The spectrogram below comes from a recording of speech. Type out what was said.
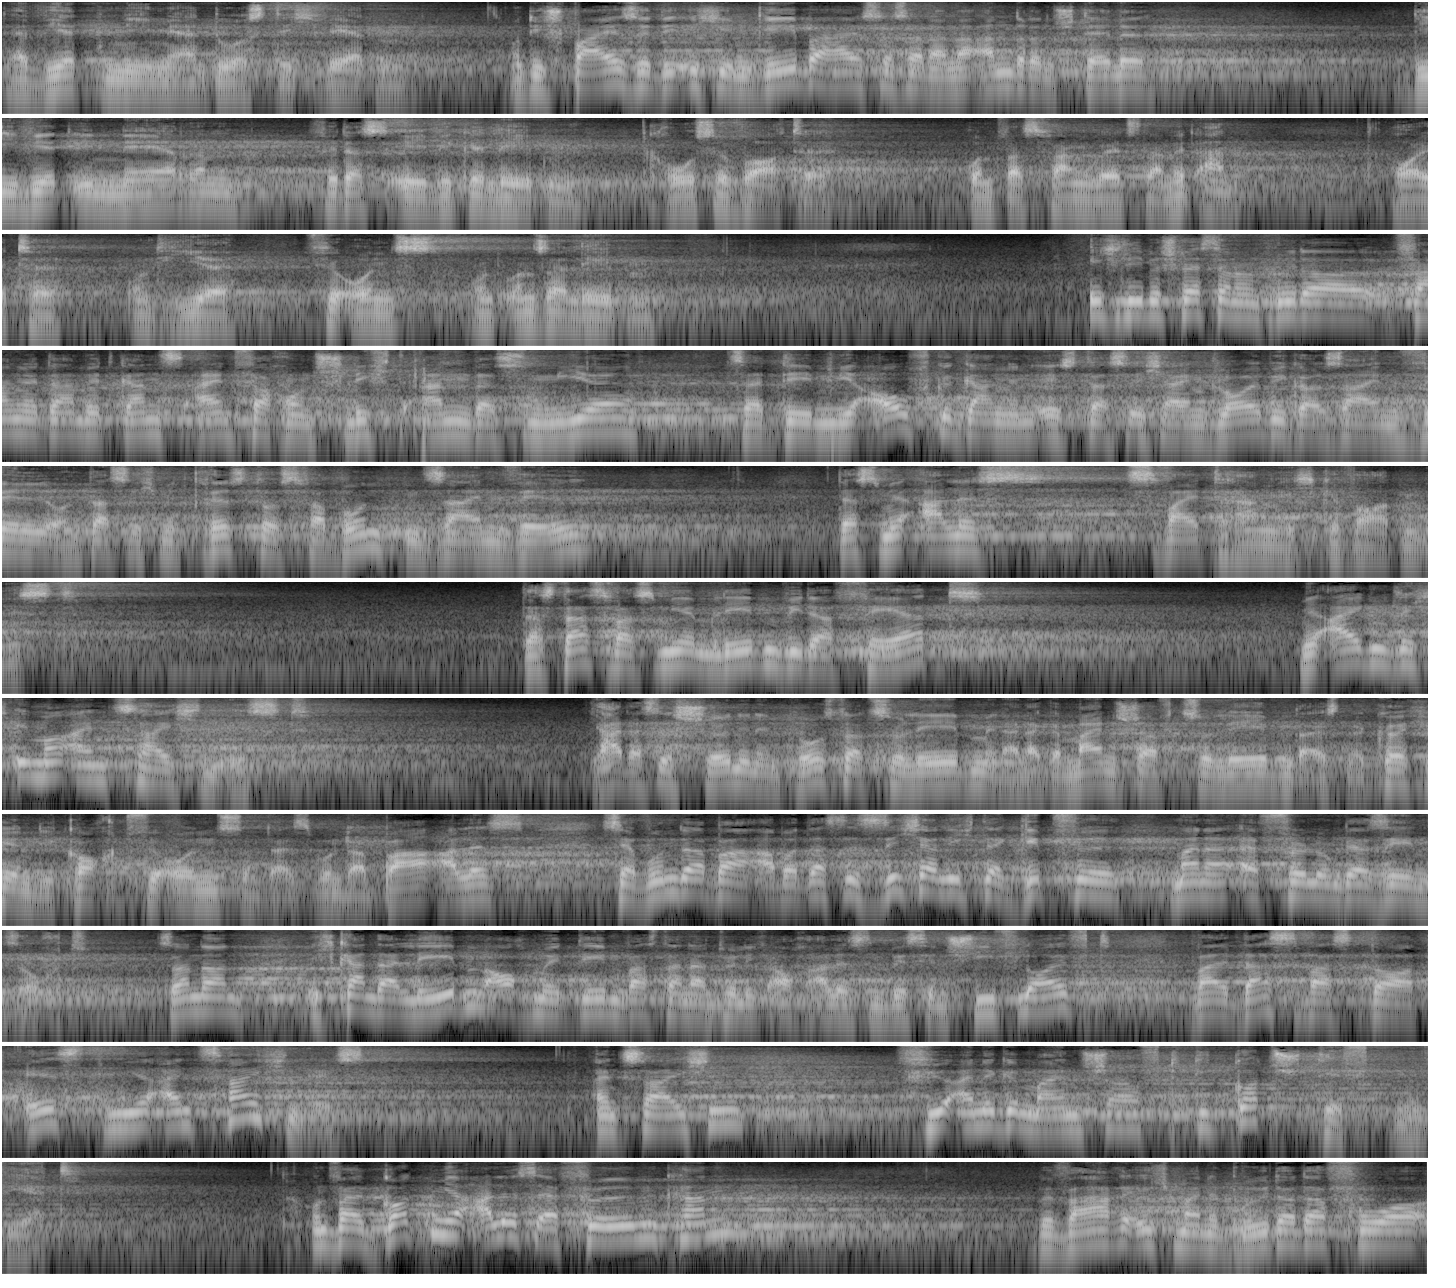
der wird nie mehr durstig werden. Und die Speise, die ich ihm gebe, heißt es an einer anderen Stelle, die wird ihn nähren für das ewige Leben. Große Worte. Und was fangen wir jetzt damit an? Heute und hier für uns und unser Leben. Ich, liebe Schwestern und Brüder, fange damit ganz einfach und schlicht an, dass mir, seitdem mir aufgegangen ist, dass ich ein Gläubiger sein will und dass ich mit Christus verbunden sein will, dass mir alles zweitrangig geworden ist. Dass das, was mir im Leben widerfährt, mir eigentlich immer ein Zeichen ist. Ja, das ist schön, in dem Kloster zu leben, in einer Gemeinschaft zu leben. Da ist eine Köchin, die kocht für uns und da ist wunderbar alles. Sehr wunderbar, aber das ist sicher nicht der Gipfel meiner Erfüllung der Sehnsucht sondern ich kann da leben, auch mit dem, was da natürlich auch alles ein bisschen schief läuft, weil das, was dort ist, mir ein Zeichen ist. Ein Zeichen für eine Gemeinschaft, die Gott stiften wird. Und weil Gott mir alles erfüllen kann, bewahre ich meine Brüder davor,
